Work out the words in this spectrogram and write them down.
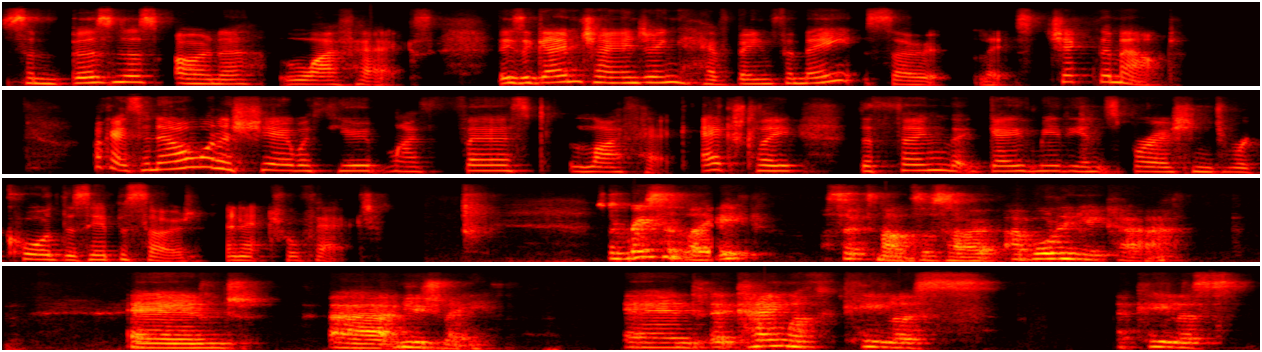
some business owner life hacks. These are game changing, have been for me, so let's check them out. Okay, so now I want to share with you my first life hack. Actually, the thing that gave me the inspiration to record this episode, in actual fact. So, recently, six months or so, I bought a new car and uh, new to me. And it came with keyless, a keyless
